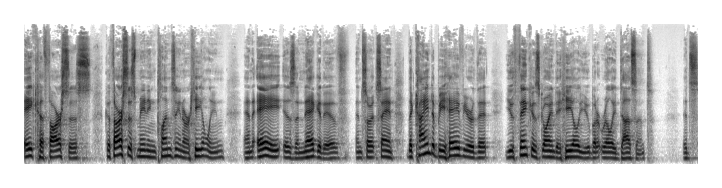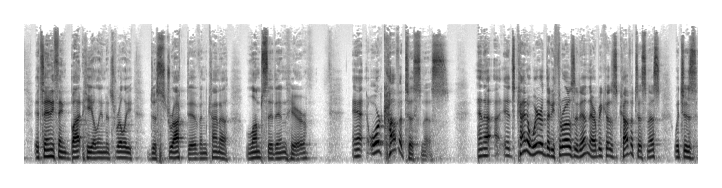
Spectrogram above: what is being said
akatharsis, catharsis meaning cleansing or healing, and a is a negative. And so it's saying the kind of behavior that you think is going to heal you, but it really doesn't. It's, it's anything but healing. It's really destructive and kind of lumps it in here. And, or covetousness. And uh, it's kind of weird that he throws it in there because covetousness, which is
